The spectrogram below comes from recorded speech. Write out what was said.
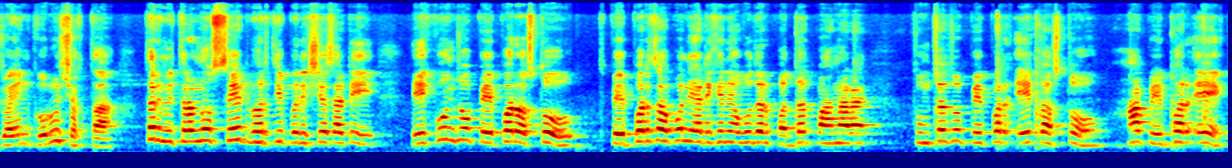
जॉईन करू शकता. तर मित्रांनो सेट भरती परीक्षेसाठी एकूण जो पेपर असतो पेपरचा पण या ठिकाणी अगोदर पद्धत पाहणार आहे. तुमचा जो पेपर एक असतो हा पेपर एक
